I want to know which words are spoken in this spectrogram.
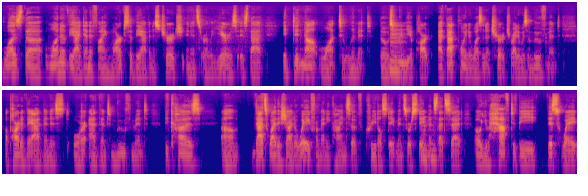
was the one of the identifying marks of the Adventist church in its early years is that it did not want to limit those who could Mm. be a part. At that point, it wasn't a church, right? It was a movement, a part of the Adventist or Advent movement, because um, that's why they shied away from any kinds of creedal statements or statements that said, oh, you have to be this way,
